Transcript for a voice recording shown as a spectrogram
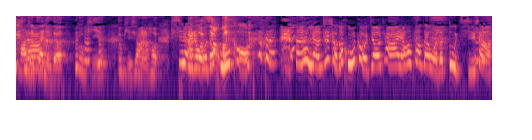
叉着在你的肚皮肚皮上，然后是对着我笑。虎口，两只手的虎口交叉，然后放在我的肚脐上，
